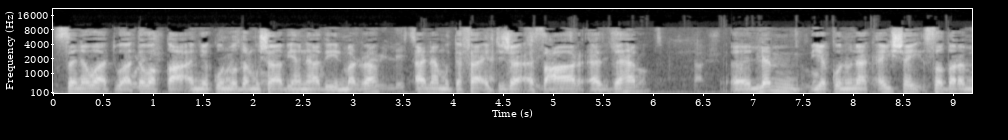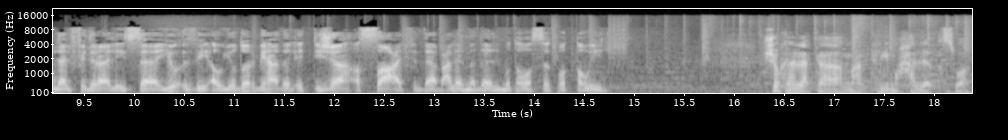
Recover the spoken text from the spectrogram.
سنوات وأتوقع أن يكون وضع مشابها هذه المرة. أنا متفائل تجاه أسعار الذهب. لم يكن هناك أي شيء صدر من الفيدرالي سيؤذي أو يضر بهذا الاتجاه الصاعد في الذهب على المدى المتوسط والطويل. شكرا لك مارك لي محلل الاسواق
